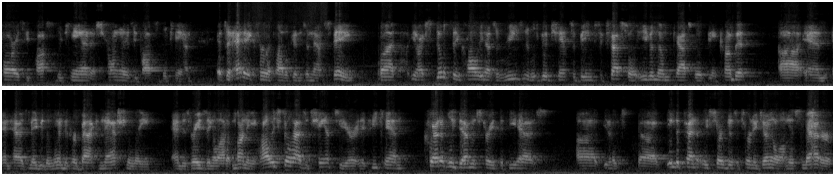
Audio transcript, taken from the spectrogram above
far as he possibly can, as strongly as he possibly can. It's a headache for Republicans in that state, but you know, I still think Hawley has a reasonably good chance of being successful, even though McCaskill is the incumbent uh, and and has maybe the wind at her back nationally and is raising a lot of money. Hawley still has a chance here, and if he can credibly demonstrate that he has, uh, you know, uh, independently served as Attorney General on this matter,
